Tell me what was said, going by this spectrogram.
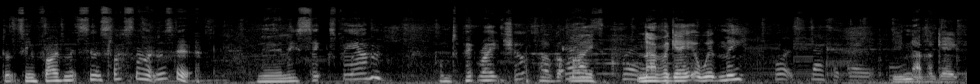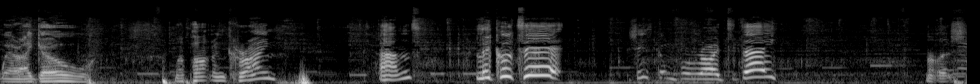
Doesn't seem five minutes since last night, does it? Nearly 6 p.m. Come to pick Rachel. I've got my quick. navigator with me. What's that about? You navigate where I go. My partner in crime. And little Tit. She's come for a ride today. Not that she...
